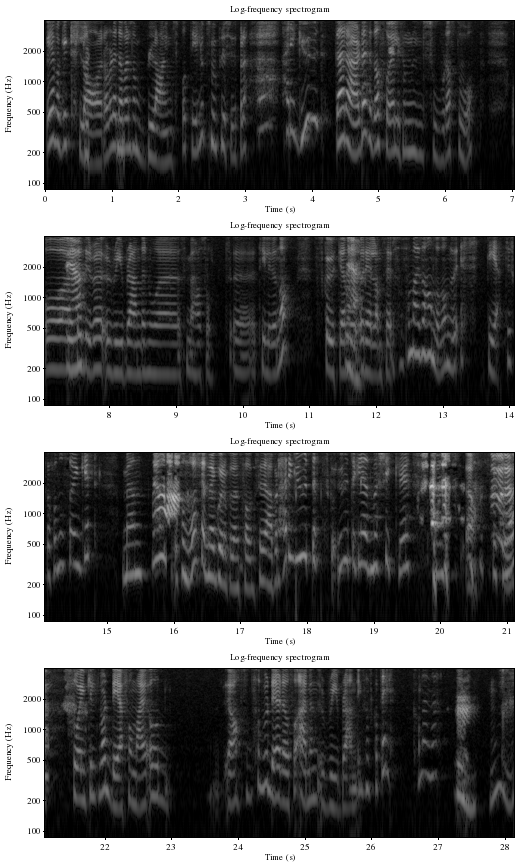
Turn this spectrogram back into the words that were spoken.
Og jeg var ikke klar over det. Det var en sånn blind spot de looks. Men plutselig bare Herregud, der er det! Da så jeg liksom sola sto opp. Og ja. så jeg driver og rebrander noe som jeg har solgt uh, tidligere nå Så skal jeg ut igjen ja. og relansere. Så for meg så handla det om det estetiske, altså noe så enkelt. Men ja. så nå kjenner jeg går inn på den salgssida. Jeg bare Herregud, dette skal ut! Jeg gleder meg skikkelig. Mens, ja, så, så, så, enkelt var det for meg. Og ja, så, så vurder det også. Er det en rebranding som skal til? Kan hende. Mm. Mm.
